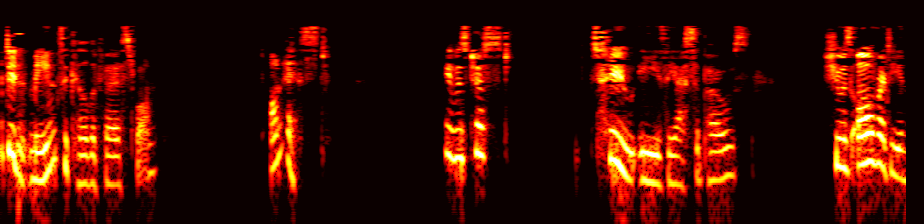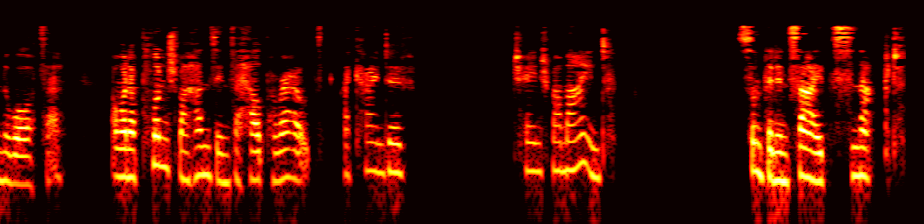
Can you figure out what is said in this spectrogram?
I didn't mean to kill the first one. Honest. It was just too easy, I suppose. She was already in the water, and when I plunged my hands in to help her out, I kind of changed my mind. Something inside snapped.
